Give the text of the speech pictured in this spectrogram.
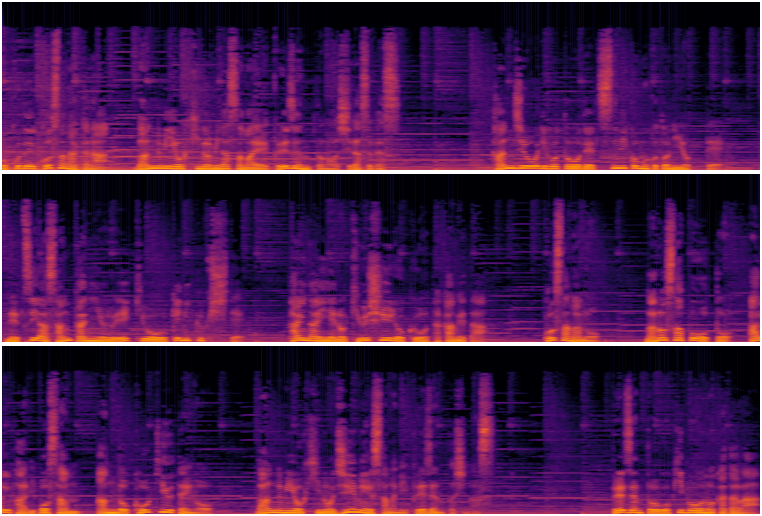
ここでコサナから番組お聞きの皆様へプレゼントのお知らせです。漢字オリゴ糖で包み込むことによって熱や酸化による影響を受けにくくして体内への吸収力を高めたコサナのナノサポートアルファリポ酸高級店を番組お聞きの10名様にプレゼントします。プレゼントをご希望の方は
